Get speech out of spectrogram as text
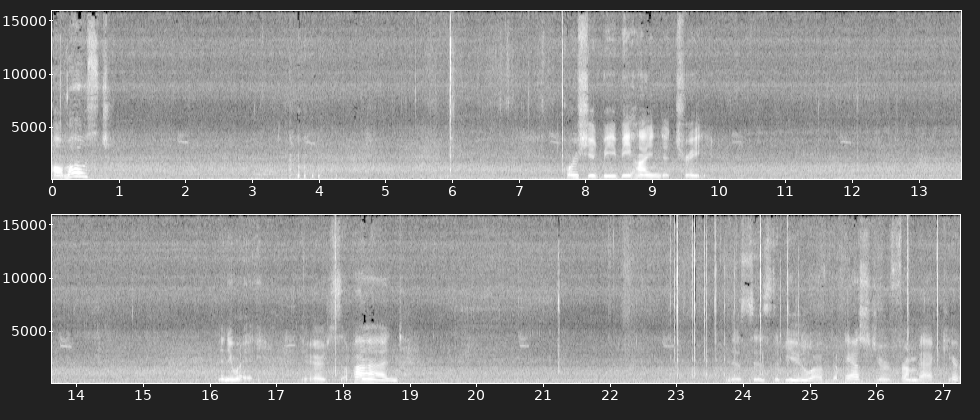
almost. of course, you'd be behind a tree. Anyway, there's a pond. This is the view of the pasture from back here.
